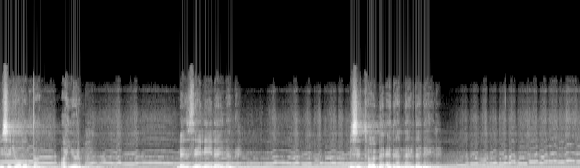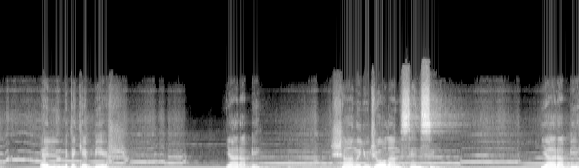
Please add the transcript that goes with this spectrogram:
Bizi yolundan ayırma ve zelil eyleme. Bizi tövbe edenlerden eyle. El mütekebbir Ya Rabbi şanı yüce olan sensin. Ya Rabbi,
